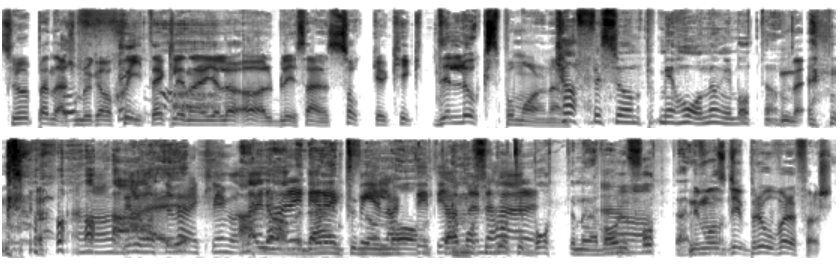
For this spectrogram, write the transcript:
slurpen där som brukar vara skitäcklig när det gäller öl blir så här en sockerkick deluxe på morgonen. Kaffesump med honung i botten. Nej. Ja, det låter verkligen gott. Nej, det här är det här direkt inte felaktigt. Här Janne. måste Det gå här- till botten med det. Vad har Ja. du fått där? Ni måste ju prova det först.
